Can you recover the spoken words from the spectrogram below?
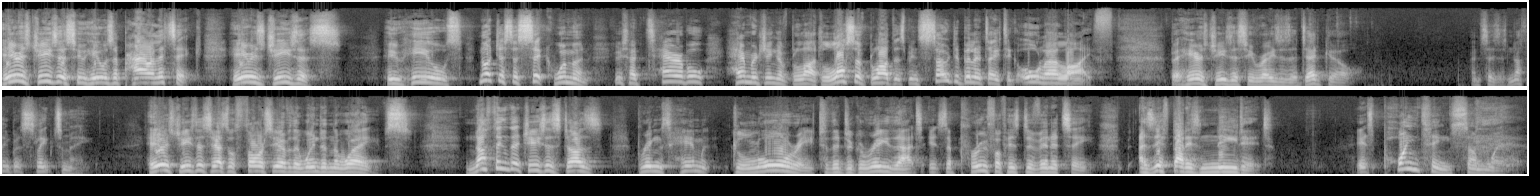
Here is Jesus who heals a paralytic. Here is Jesus who heals not just a sick woman who's had terrible hemorrhaging of blood, loss of blood that's been so debilitating all her life, but here's Jesus who raises a dead girl and says, It's nothing but sleep to me. Here is Jesus who has authority over the wind and the waves. Nothing that Jesus does brings him glory to the degree that it's a proof of his divinity, as if that is needed. It's pointing somewhere.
